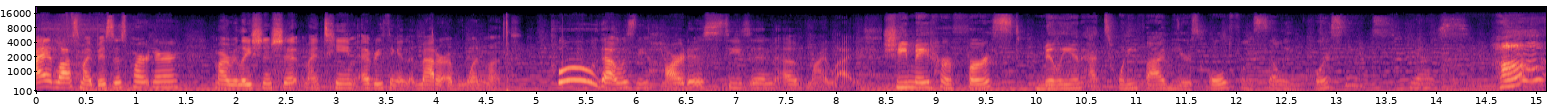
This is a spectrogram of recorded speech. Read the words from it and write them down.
I had lost my business partner, my relationship, my team, everything in the matter of one month. Whew, that was the hardest season of my life. She made her first million at 25 years old from selling courses. Yes. Huh?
